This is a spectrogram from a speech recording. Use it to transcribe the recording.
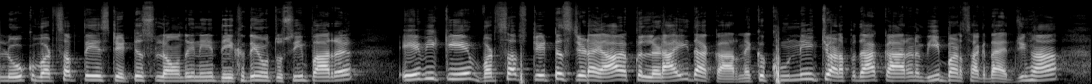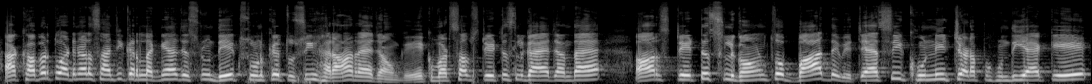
ਲੋਕ WhatsApp ਤੇ ਸਟੇਟਸ ਲਾਉਂਦੇ ਨੇ, ਦੇਖਦੇ ਹੋ ਤੁਸੀਂ, ਪਰ ਇਹ ਵੀ ਕਿ WhatsApp ਸਟੇਟਸ ਜਿਹੜਾ ਆ, ਇੱਕ ਲੜਾਈ ਦਾ ਕਾਰਨ, ਇੱਕ ਖੂਨੀ ਝੜਪ ਦਾ ਕਾਰਨ ਵੀ ਬਣ ਸਕਦਾ ਹੈ। ਜੀ ਹਾਂ ਆ ਖਬਰ ਤੁਹਾਡੇ ਨਾਲ ਸਾਂਝੀ ਕਰਨ ਲੱਗੇ ਹਾਂ, ਜਿਸ ਨੂੰ ਦੇਖ ਸੁਣ ਕੇ ਤੁਸੀਂ ਹੈਰਾਨ ਰਹਿ ਜਾਓਗੇ। ਇੱਕ WhatsApp ਸਟੇਟਸ ਲਗਾਇਆ ਜਾਂਦਾ ਹੈ, ਔਰ ਸਟੇਟਸ ਲਗਾਉਣ ਤੋਂ ਬਾਅਦ ਦੇ ਵਿੱਚ ਐਸੀ ਖੂਨੀ ਝੜਪ ਹੁੰਦੀ ਹੈ ਕਿ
